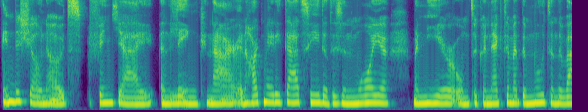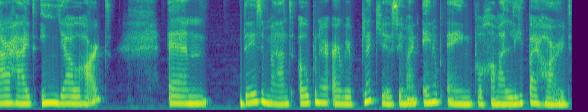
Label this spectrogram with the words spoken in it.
in de show notes vind jij een link naar een hartmeditatie. Dat is een mooie manier om te connecten met de moed en de waarheid in jouw hart. En deze maand openen er weer plekjes in mijn één op één programma Lead by Heart.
